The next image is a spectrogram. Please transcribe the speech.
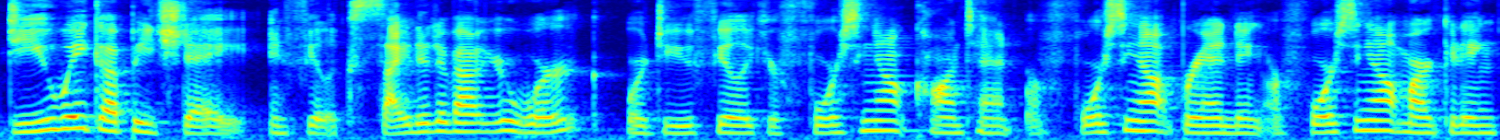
do you wake up each day and feel excited about your work, or do you feel like you're forcing out content, or forcing out branding, or forcing out marketing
